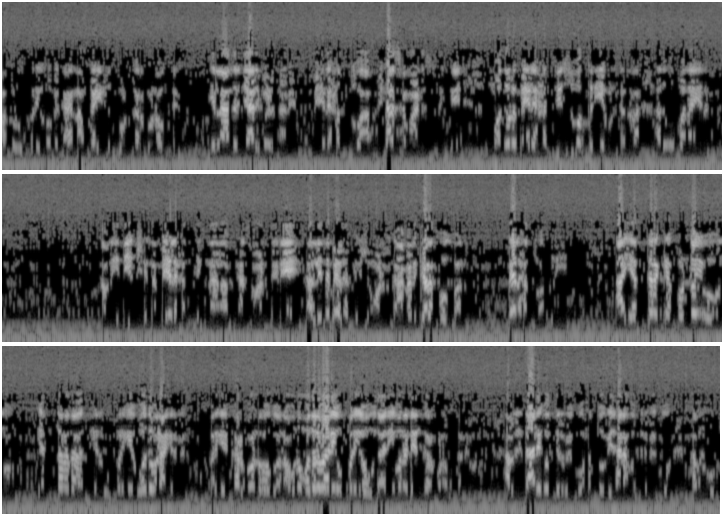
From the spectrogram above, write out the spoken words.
ಮಕ್ಕಳು ಉಪರಿಗೆ ಹೋಗ್ಬೇಕಾದ್ರೆ ನಾವು ಕೈ ಹಿಡ್ಕೊಂಡು ಕರ್ಕೊಂಡು ಹೋಗ್ತೇವೆ. ಇಲ್ಲ ಅಂದ್ರೆ ಜಾರಿ ಬೀಳ್ತಾರೆ. ಮೇಲೆ ಹತ್ತುವ ಅಭ್ಯಾಸ ಮಾಡಿಸಲಿಕ್ಕೆ ಮೊದಲು ಮೇಲೆ ಹತ್ತಿಸುವ ಕ್ರಿಯೆ ಉಂಟಲ್ವಾ? ಅದು ಉಪನಯನ. ಅವನಿಗೆ ದೀಕ್ಷೆನ ಮೇಲೆ ಹತ್ತಿಗೆ ನಾನು ಅಭ್ಯಾಸ ಮಾಡ್ತೇನೆ. ಅಲ್ಲಿಂದ ಮೇಲೆ ಹತ್ತಲಿಕ್ಕೆ ಶುರು ಮಾಡಬೇಕು. ಆಮೇಲೆ ಕೆಳಕ್ಕೆ ಹೋಗ್ಬಾರ್ದು. ಮೇಲೆ ಆ ಎತ್ತರಕ್ಕೆ ಕೊಂಡೊಯ್ಯುವವನು ಎತ್ತರದ ಉಪ್ಪರಿಗೆ ಓದುವನಾಗಿರ್ಬೇಕು. ಉಪ್ಪರಿಗೆ ಕರ್ಕೊಂಡು ಹೋಗುವನು ಅವನು ಮೊದಲ ಬಾರಿ ಉಪ್ಪರಿಗೆ ಹೋಗುದಾರೆ ಇವನಲ್ಲಿ ಡೇನ್ ಕರ್ಕೊಂಡು ಹೋಗ್ತಾನೆ. ಅವನಿಗೆ ದಾರಿ ಗೊತ್ತಿರಬೇಕು ಮತ್ತು ವಿಧಾನ ಗೊತ್ತಿರಬೇಕು. ಅವನು ಉಪ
